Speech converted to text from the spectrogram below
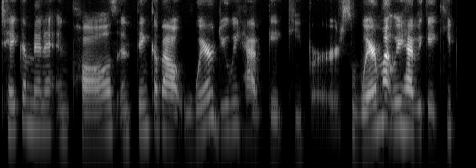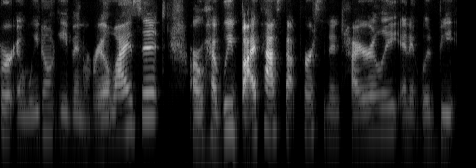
take a minute and pause and think about where do we have gatekeepers? Where might we have a gatekeeper and we don't even realize it? Or have we bypassed that person entirely and it would be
